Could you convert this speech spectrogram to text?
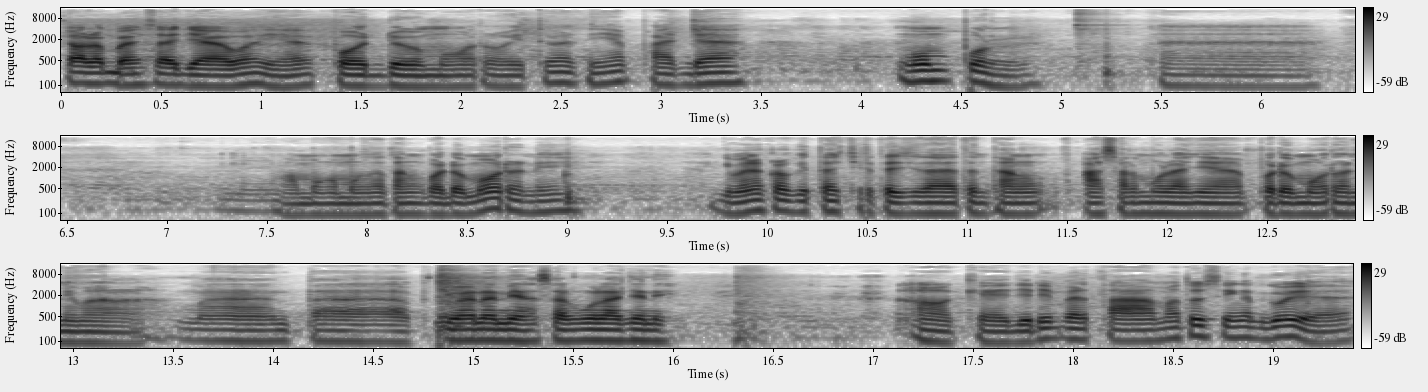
kalau bahasa Jawa ya, Podomoro itu artinya pada ngumpul. Nah, ngomong-ngomong tentang Podomoro nih, gimana kalau kita cerita-cerita tentang asal mulanya Podomoro nih mal? Mantap. Gimana nih asal mulanya nih? Oke, jadi pertama tuh seingat gue ya,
